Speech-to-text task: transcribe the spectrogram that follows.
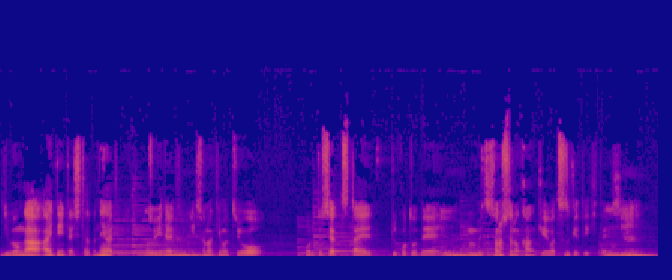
自分が相手に対して例えばネガティブな気持ちを抱いた時に、うん。その気持ちを、俺としては伝えることで、うん。別にその人の関係は続けていきたいし、うん。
